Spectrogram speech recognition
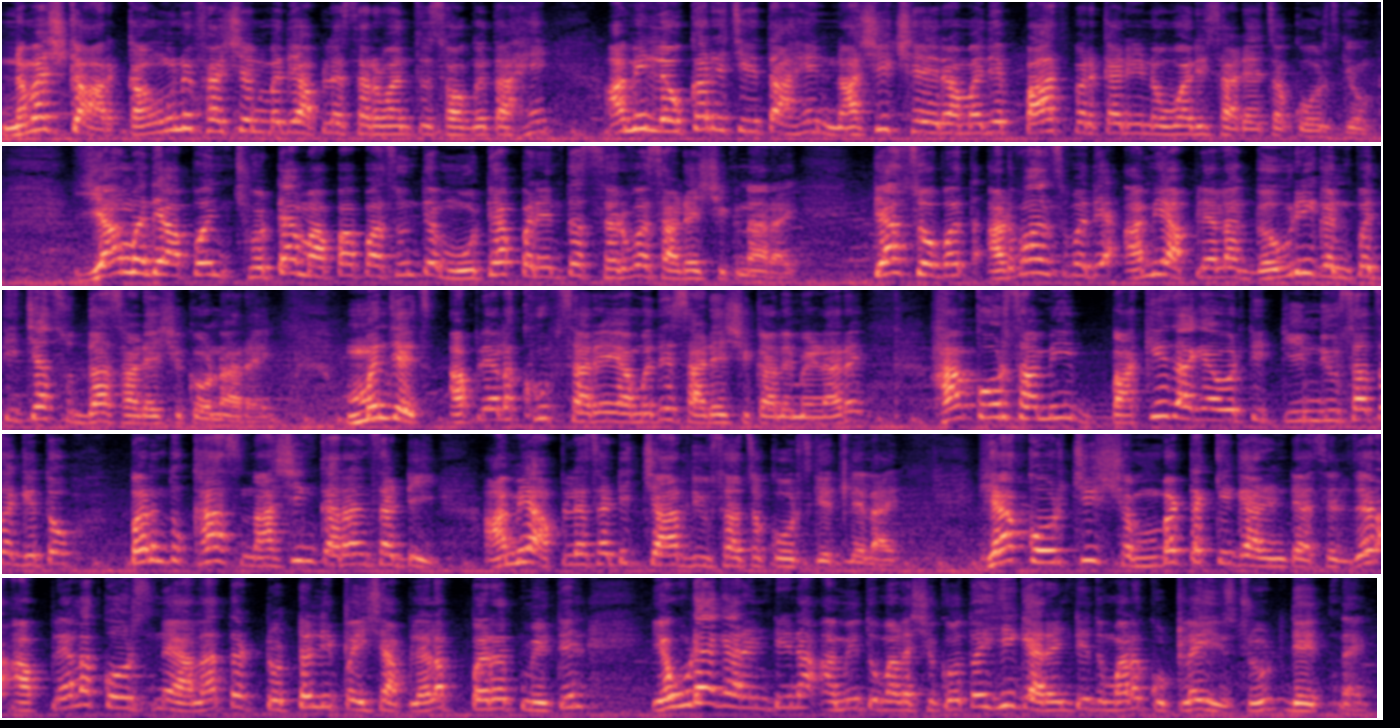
नमस्कार कांगुनी फॅशनमध्ये आपल्या सर्वांचं स्वागत आहे. आम्ही लवकरच येत आहे नाशिक शहरामध्ये पाच प्रकारे नऊवारी साड्याचा कोर्स घेऊन. यामध्ये आपण छोट्या मापापासून ते मोठ्यापर्यंत सर्व साड्या शिकणार आहे. त्यासोबत ॲडव्हान्समध्ये आम्ही आपल्याला गौरी गणपतीच्या सुद्धा साड्या शिकवणार आहे. म्हणजेच आपल्याला खूप साऱ्या यामध्ये साड्या शिकायला मिळणार आहे. हा कोर्स आम्ही बाकी जाग्यावरती तीन दिवसाचा घेतो. परंतु खास नाशिककरांसाठी आम्ही आपल्यासाठी चार दिवसाचा कोर्स घेतलेला आहे. ह्या कोर्सची शंभर टक्के गॅरंटी असेल. जर आपल्याला कोर्स नाही आला तर टोटली पैसे आपल्याला परत मिळतील. एवढ्या गॅरंटीनं आम्ही तुम्हाला शिकवतो. ही गॅरंटी तुम्हाला कुठलाही इन्स्टिट्यूट देत नाही.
